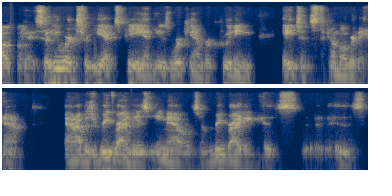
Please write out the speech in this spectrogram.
Okay. So he works for EXP and he was working on recruiting agents to come over to him. And I was rewriting his emails and rewriting his his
